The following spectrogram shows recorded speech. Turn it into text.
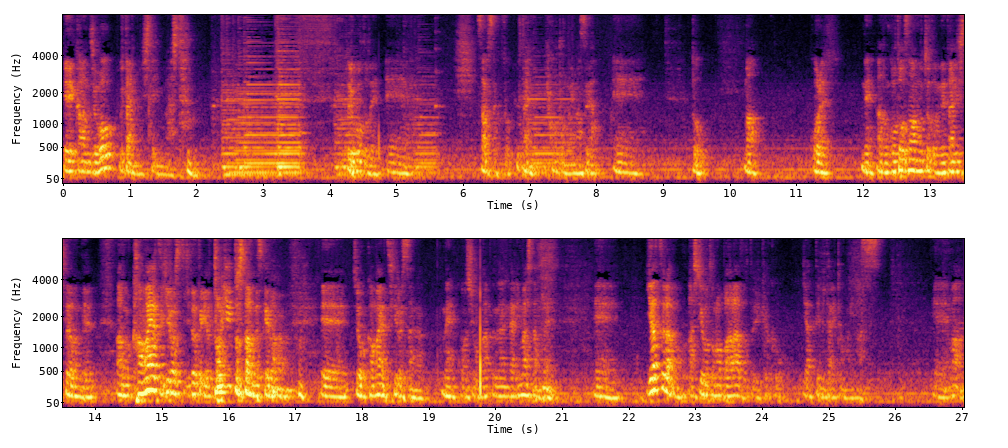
えー、感情を歌にしてみました。ということで、えーサクサクと歌に行こうと思いますが、えー、とまあこれねあの後藤さんもちょっとネタにしてたんであの釜谷宏って聞いた時はドキッとしたんですけど、えー、一応釜谷宏さんがね今週お亡くなりになりましたので「えー、やつらの足音のバラード」という曲をやってみたいと思います、えー、ま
